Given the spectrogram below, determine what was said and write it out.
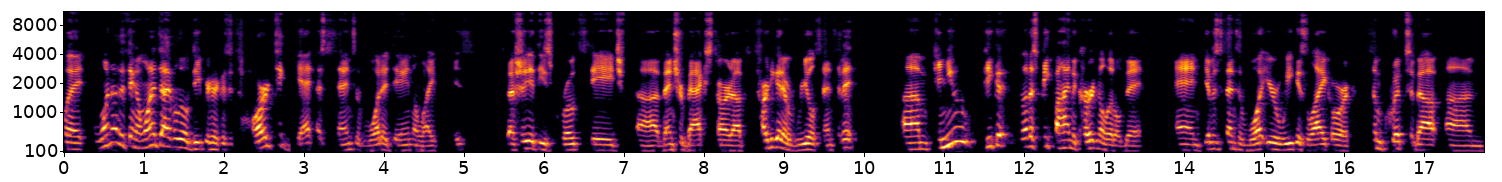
but one other thing, I want to dive a little deeper here because it's hard to get a sense of what a day in the life is especially at these growth stage uh, venture backed startups. It's hard to get a real sense of it. Um, can you peek, let us peek behind the curtain a little bit and give us a sense of what your week is like or some quips about um,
